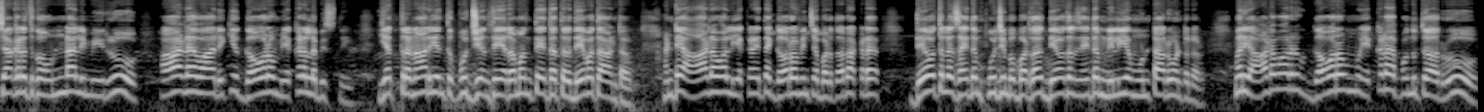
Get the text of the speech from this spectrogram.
జాగ్రత్తగా ఉండాలి మీరు. ఆడవారికి గౌరవం ఎక్కడ లభిస్తుంది? ఎత్ర నార్యంత పూజ్యంతే రమంతే తత్ర దేవత అంటారు. అంటే ఆడవాళ్ళు ఎక్కడైతే గౌరవించబడతారో అక్కడ దేవతలు సైతం పూజింపబడతారు దేవతలు సైతం నిలియం ఉంటారు అంటున్నారు. మరి ఆడవారు గౌరవం ఎక్కడ పొందుతారు?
